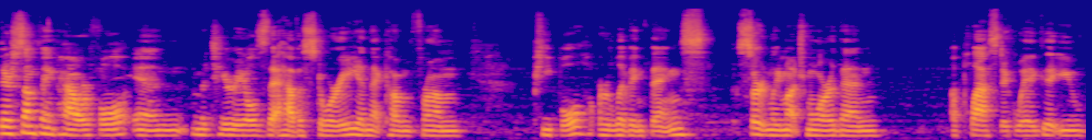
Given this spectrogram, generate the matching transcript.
there's something powerful in materials that have a story and that come from people or living things. Certainly much more than a plastic wig that you,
